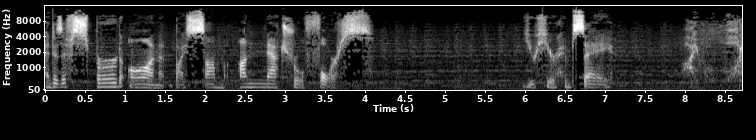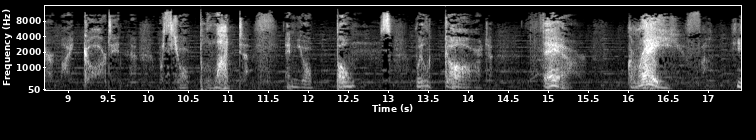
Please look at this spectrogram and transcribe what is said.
And as if spurred on by some unnatural force, you hear him say, I will water my garden with your blood, and your bones will guard their grave. He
